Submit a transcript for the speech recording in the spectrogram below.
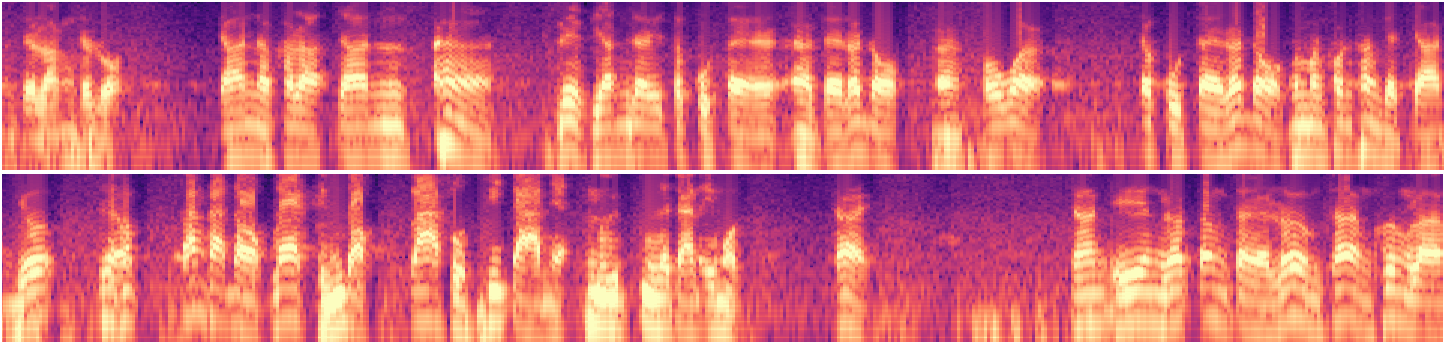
มันจะลังตลอดจานอักขระจานเรียกยันได้ตะกรุดแต่อ่าแต่ละดอกนะเพราะว่า ตะกรุดแต่ละดอกนั้นมันค่อนข้างจะจานเยอะนะครับตั้งแต่ดอกแรกถึงดอกล่าสุดที่จานเนี่ย มือมืออาจารย์เองหมด ใช่จานเองแล้วตั้งแต่เริ่มสร้างเครื่องราง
